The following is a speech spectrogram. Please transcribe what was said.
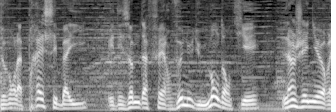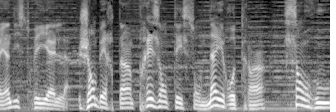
devant la presse ébahie et des hommes d'affaires venus du monde entier, l'ingénieur et industriel Jean Bertin présentait son aérotrain sans roues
